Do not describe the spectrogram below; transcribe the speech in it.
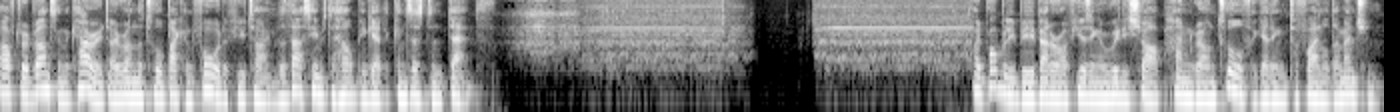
After advancing the carriage, I run the tool back and forward a few times, as that seems to help me get a consistent depth. I'd probably be better off using a really sharp hand-ground tool for getting to final dimension.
